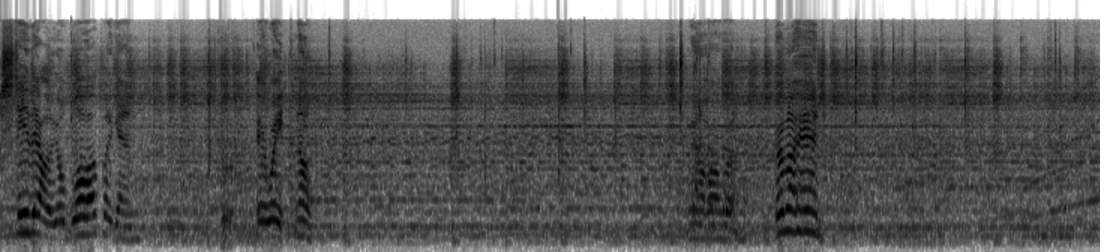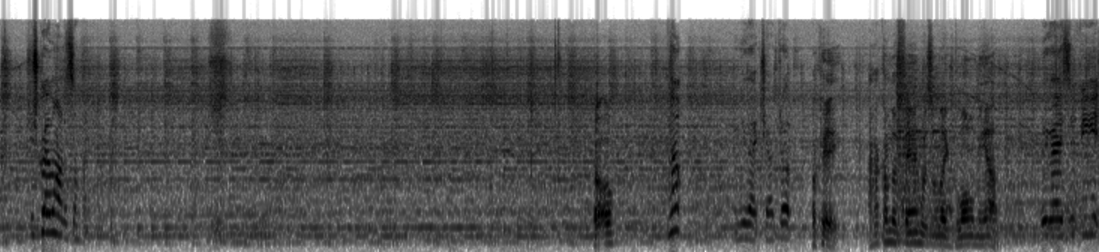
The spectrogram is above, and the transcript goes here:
Stay there, or you'll blow up again. okay. Here, wait, no. Wrong button. Grab my hand. Just grab onto something. Uh oh. Nope. You got choked up. Okay. How come the fan wasn't like blowing me up? Because if you get,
